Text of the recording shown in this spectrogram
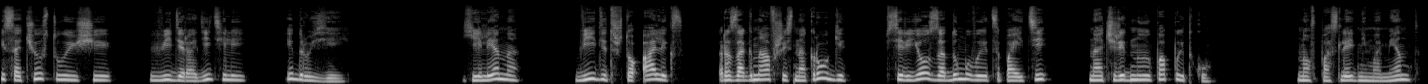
и сочувствующие в виде родителей и друзей. Елена видит, что Алекс, разогнавшись на круге, всерьез задумывается пойти на очередную попытку. Но в последний момент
